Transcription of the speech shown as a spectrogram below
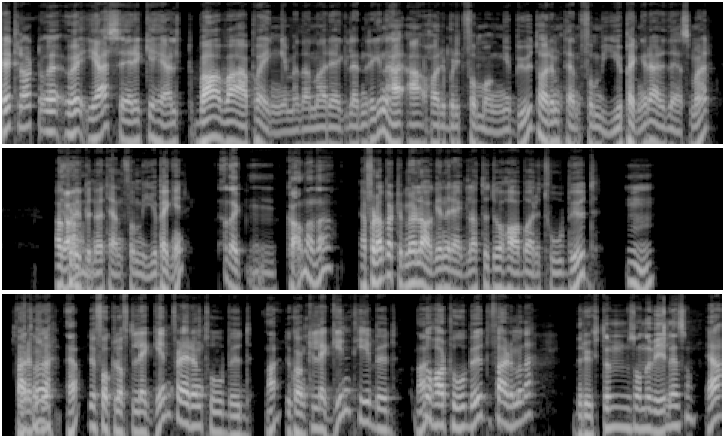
Helt klart. Og jeg ser ikke helt Hva, hva er poenget med denne regelendringen? Er, er, har det blitt for mange bud? Har de tjent for mye penger? Er det det som er? Har Ja. klubbene tjent for mye penger? Ja, det kan hende. Ja, for da burde vi jo lage en regel at du har bare to bud. Mm. Ferdig med det. Ja. Du får ikke lov til å legge inn flere enn to bud. Nei. Du kan ikke legge inn ti bud. Nei. Du har to bud, ferdig med det. Bruk dem som du vil, liksom. Ja,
